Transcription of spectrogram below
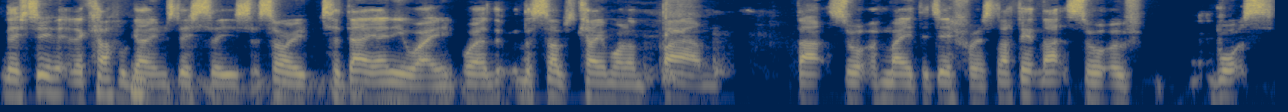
they've seen it in a couple games this season, sorry, today anyway, where the, the subs came on and bam, that sort of made the difference. And I think that's sort of what's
